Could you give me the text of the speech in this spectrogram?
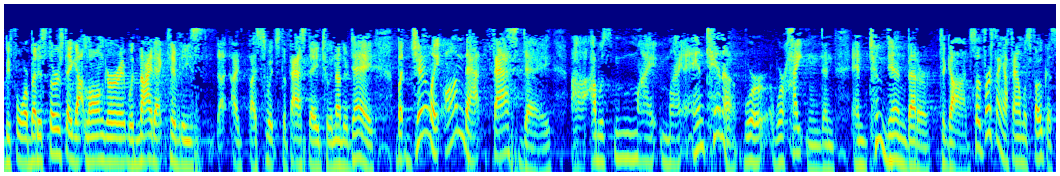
before, but as Thursday got longer with night activities, I, I switched the fast day to another day. But generally, on that fast day, uh, I was my my antenna were were heightened and and tuned in better to God. So the first thing I found was focus.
